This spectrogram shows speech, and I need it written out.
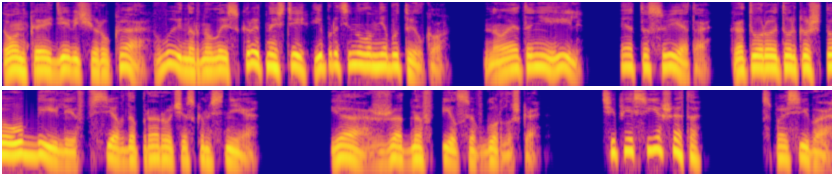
Тонкая девичья рука вынырнула из скрытности и протянула мне бутылку. Но это не Иль, это Света, которую только что убили в псевдопророческом сне. Я жадно впился в горлышко. «Теперь съешь это?» «Спасибо»,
